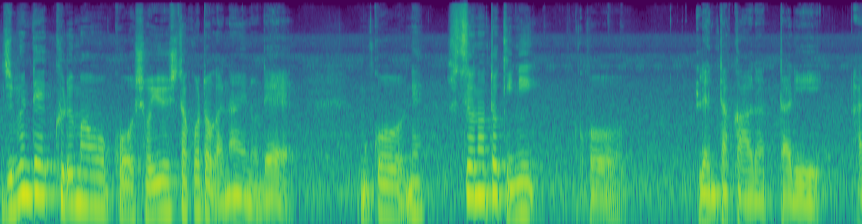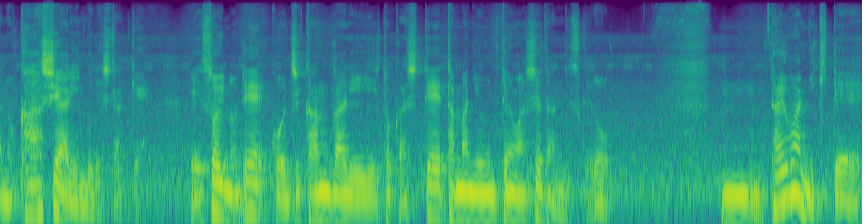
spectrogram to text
自分で車をこう所有したことがないのでもうこうね必要な時にこうレンタカーだったりあのカーシェアリングでしたっけ、えー、そういうのでこう時間狩りとかしてたまに運転はしてたんですけどうん台湾に来て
